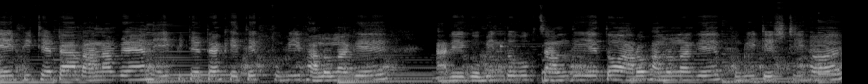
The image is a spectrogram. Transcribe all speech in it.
এই পিঠেটা বানাবেন। এই পিঠেটা খেতে খুবই ভালো লাগে। আর এই গোবিন্দভোগ চাল দিয়ে তো আরও ভালো লাগে, খুবই টেস্টি হয়।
